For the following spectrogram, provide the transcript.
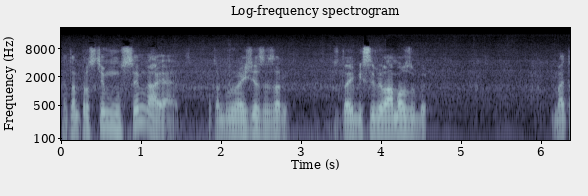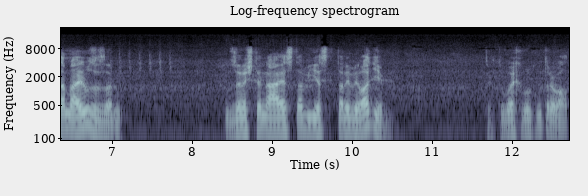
Já tam prostě musím najet. Já tam budu najíždět ze zadu. Tady bych si vylámal zuby. Já tam najedu ze zadu. Protože než ten nájezd a výjezd tady vyladím, tak to bude chvilku trvat.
